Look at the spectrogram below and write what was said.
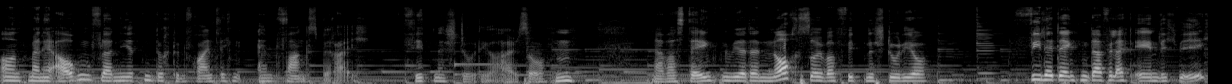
und meine Augen flanierten durch den freundlichen Empfangsbereich. Fitnessstudio also. Hm. Na, was denken wir denn noch so über Fitnessstudio? Viele denken da vielleicht ähnlich wie ich.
